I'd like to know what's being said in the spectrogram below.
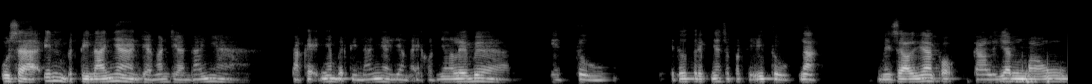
usahain betinanya, jangan jantannya. Pakainya betinanya yang ekornya lebar. Itu. Itu triknya seperti itu. Nah, misalnya kok kalian mau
